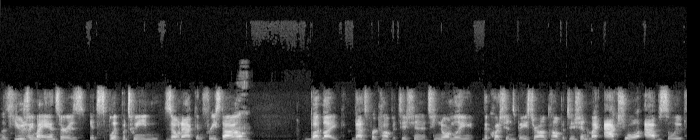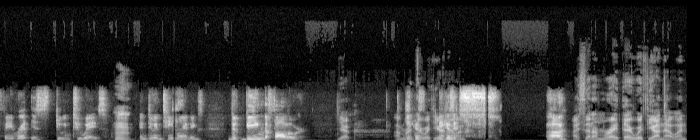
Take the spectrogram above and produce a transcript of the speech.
that's usually my answer is it's split between Zonac and freestyle. Mm. But like that's for competition. It's normally the questions based around competition. My actual absolute favorite is doing two ways Hmm. and doing team landings. but being the follower Yep. I'm right because there with you because on that one. it's huh I said I'm right there with you on that one.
